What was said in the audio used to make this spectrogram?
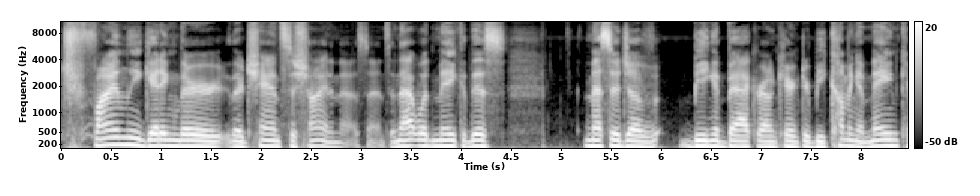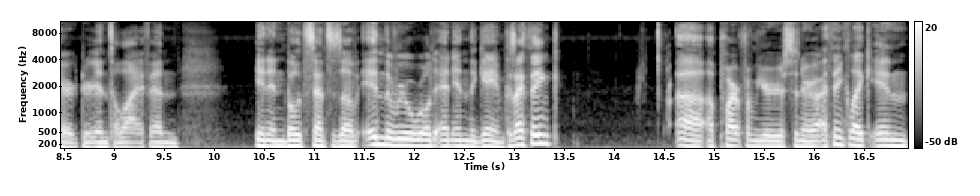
finally getting their their chance to shine in that sense, and that would make this message of being a background character becoming a main character into life and in in both senses of in the real world and in the game. Because i think uh apart from your scenario i think like in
